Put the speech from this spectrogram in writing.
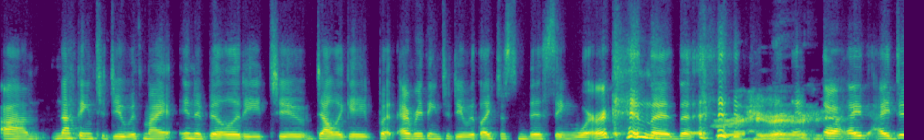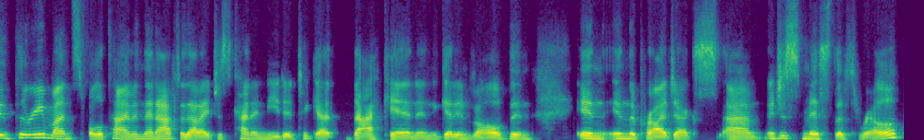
um, nothing to do with my inability to delegate, but everything to do with like just missing work and the the. Right, right, so I I did three months full time, and then after that, I just kind of needed to get back in and get involved in in in the projects. Um, I just missed the thrill.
